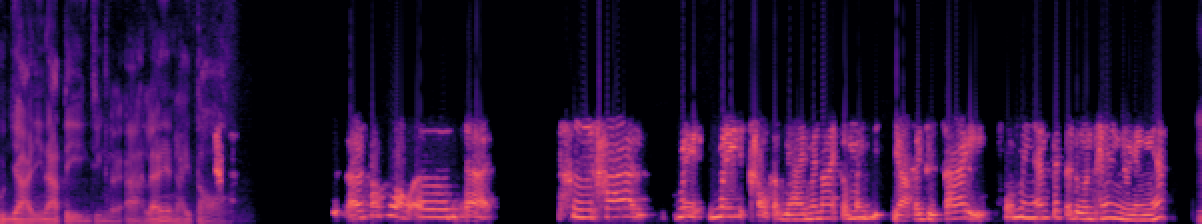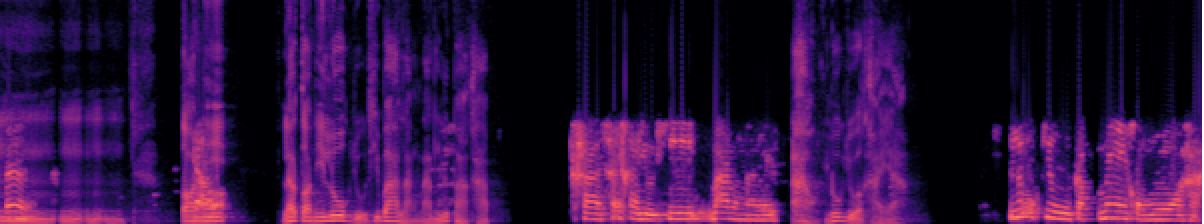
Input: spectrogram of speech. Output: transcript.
คุณยายนี่น่าตีจริง ๆ เลย อะแล้วยังไงต่อ แล้วก็บอกเออเนี่ยคือถ้าไม่ไม่เข้ากับยายไม่ได้ก็ไม่อยากไปอยู่ใกล้เพราะไม่งั้นก็จะโดนแช่งอยู่อย่างเงี้ยอืเออมอืมอืมอืมตอนนี้ แล้วตอนนี้ลูกอยู่ที่บ้านหลังนั้นหรือเปล่าครับ ค่ะ ใช่ค่ะอยู่ที่บ้านตรงนั้นเลยอ้าวลูกอยู่กับใครอะ ลูกอยู่กับแม่ของงัวค่ะ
